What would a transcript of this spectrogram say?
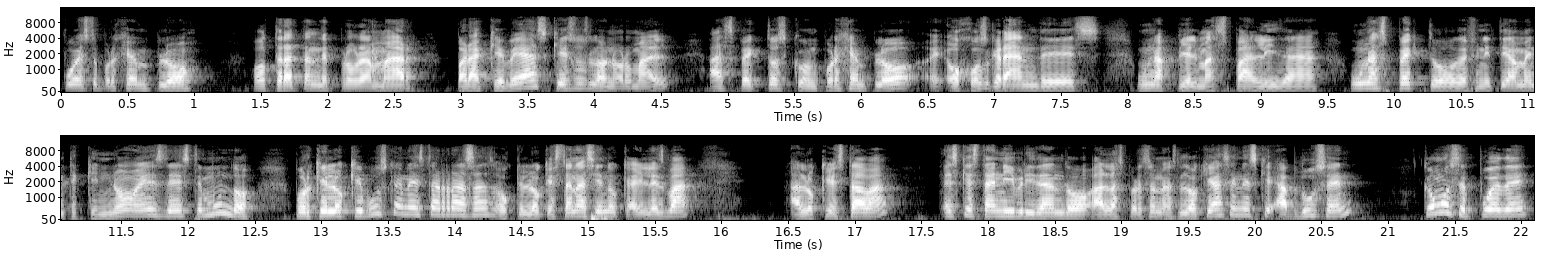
puesto, por ejemplo, o tratan de programar para que veas que eso es lo normal? Aspectos con, por ejemplo, eh, ojos grandes, una piel más pálida, un aspecto definitivamente que no es de este mundo. Porque lo que buscan estas razas, o que lo que están haciendo, que ahí les va, a lo que estaba, es que están hibridando a las personas. Lo que hacen es que abducen. ¿Cómo se puede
